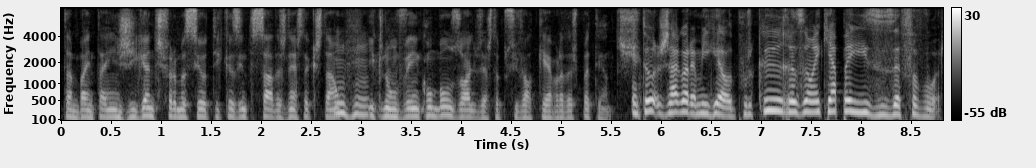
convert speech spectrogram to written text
também têm gigantes farmacêuticas interessadas nesta questão Uhum. e que não veem com bons olhos esta possível quebra das patentes. Então, já agora, Miguel, por que razão é que há países a favor?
